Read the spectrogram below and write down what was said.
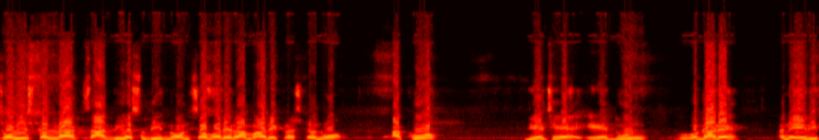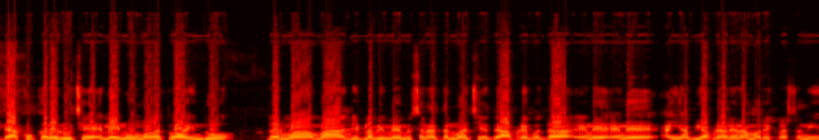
ચોવીસ કલાક, સાત દિવસ સુધી નોનસ્ટોપ હરે રામ, હરે કૃષ્ણનું આખું જે છે, એ ધૂન વગાડે અને એ રીતે આખું કરેલું છે એટલે એનું મહત્વ હિન્દુ ધર્મમાં જેટલા બી મેમ સનાતનમાં છે તે આપણે બધા એને એને અહીંયા બી આપણે હરે રામ, હરે કૃષ્ણની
